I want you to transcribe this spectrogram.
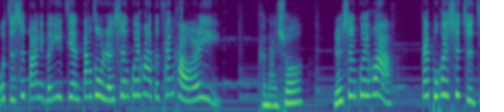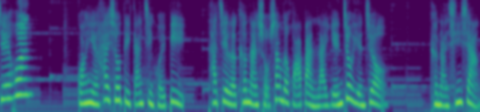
我只是把你的意见当做人生规划的参考而已。柯南说：“人生规划，该不会是指结婚？”光彦害羞地赶紧回避。他借了柯南手上的滑板来研究研究。柯南心想：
